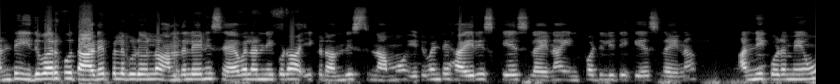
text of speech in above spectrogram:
అంటే ఇదివరకు తాడేపల్లిగూడెంలో అందలేని సేవలన్నీ కూడా ఇక్కడ అందిస్తున్నాము. ఎటువంటి హై రిస్క్ కేసులైనా ఇన్ఫర్టిలిటీ కేసులైనా అన్నీ కూడా మేము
